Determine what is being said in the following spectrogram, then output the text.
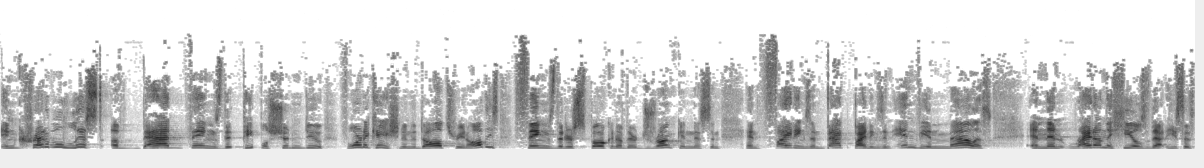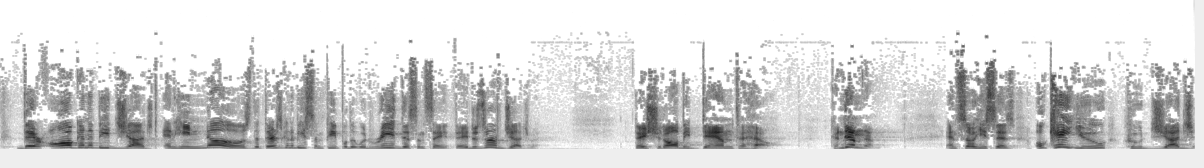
incredible list of bad things that people shouldn't do. Fornication and adultery and all these things that are spoken of. Their drunkenness and, and fightings and backbitings and envy and malice. And then right on the heels of that he says they're all going to be judged. And he knows that there's going to be some people that would read this and say they deserve judgment. They should all be damned to hell. Condemn them. And so he says okay you who judge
